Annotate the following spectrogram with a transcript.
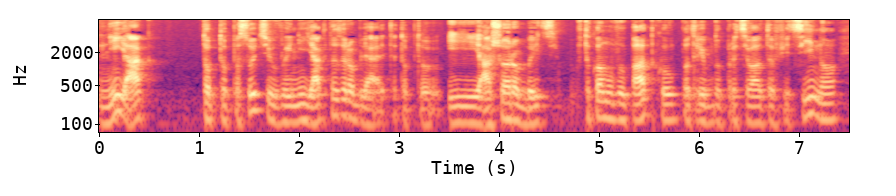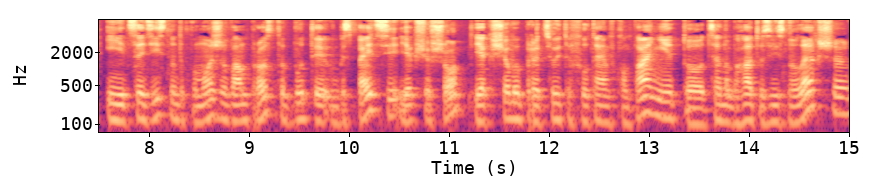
ніяк. Тобто, по суті, ви ніяк не заробляєте. Тобто, і а що робить? В такому випадку потрібно працювати офіційно, і це дійсно допоможе вам просто бути в безпеці. Якщо що, якщо ви працюєте фултайм в компанії, то це набагато, звісно, легше.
